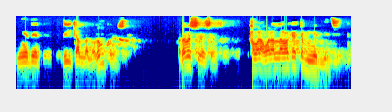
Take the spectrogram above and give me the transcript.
মেয়েদের দিলকে আল্লাহ নরম করেছে। কথা বুঝতে পেরেছেন? আবার আমার আল্লাহ আমাকে একটা মেয়ে দিয়েছে।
